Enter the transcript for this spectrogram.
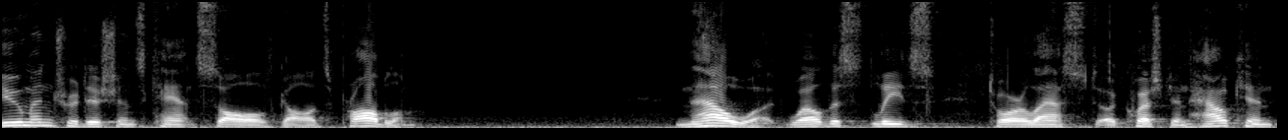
Human traditions can't solve God's problem. Now what? Well, this leads to our last uh, question. How can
